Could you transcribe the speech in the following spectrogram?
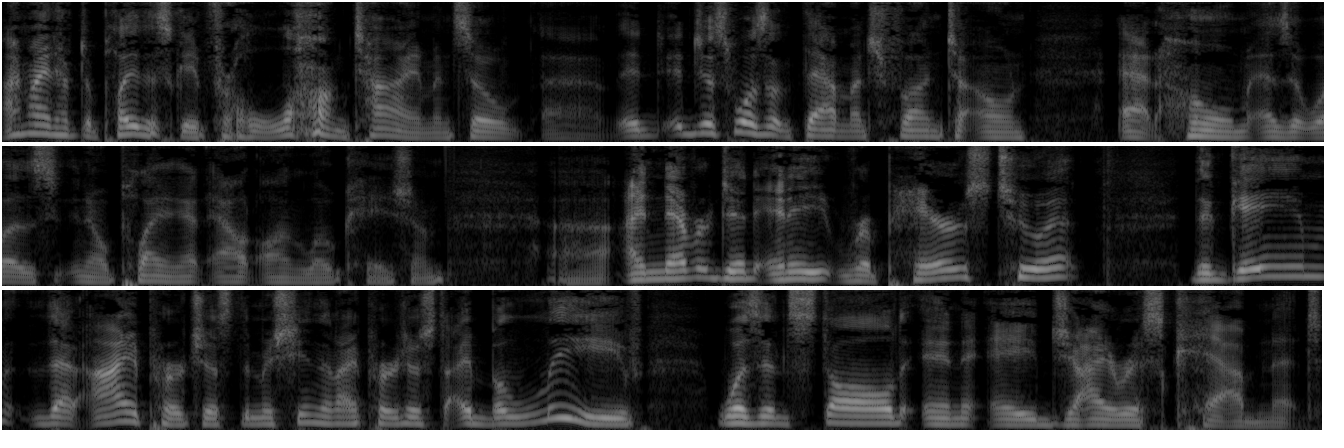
I might have to play this game for a long time. And so uh, it, it just wasn't that much fun to own at home as it was, you know, playing it out on location. Uh, I never did any repairs to it. The game that I purchased, the machine that I purchased, I believe was installed in a Gyruss cabinet.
